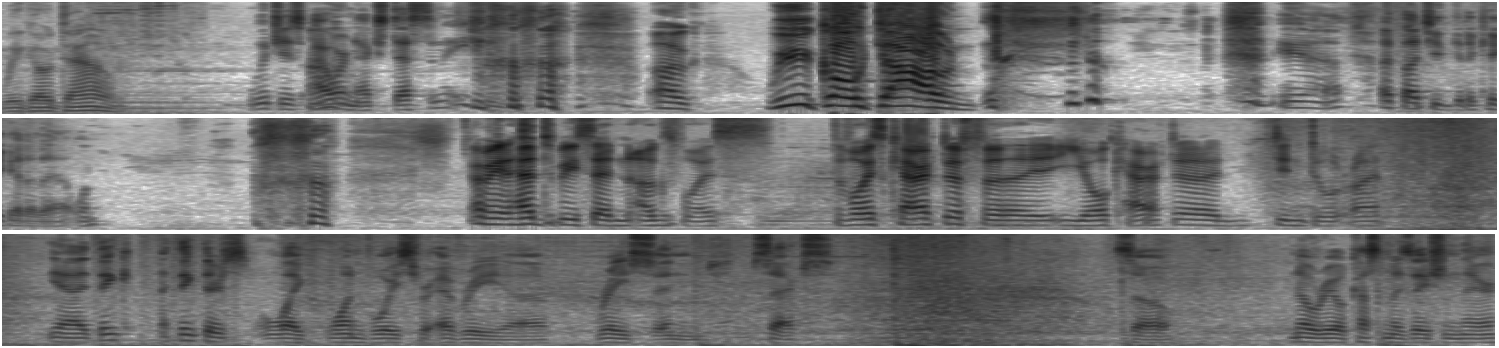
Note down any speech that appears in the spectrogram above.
We go down. which is Uh-huh. our next destination. Oh, we go down! yeah, I thought you'd get a kick out of that one. I mean, it had to be said in Ugg's voice. The voice character for your character didn't do it right. Yeah, I think I think there's like one voice for every uh, race and sex. So, no real customization there.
